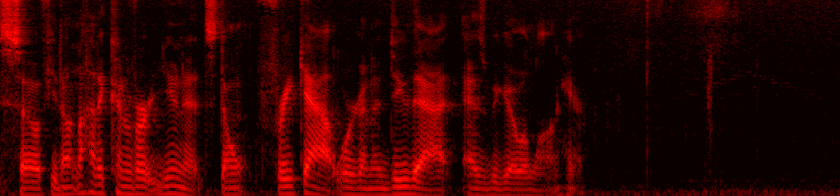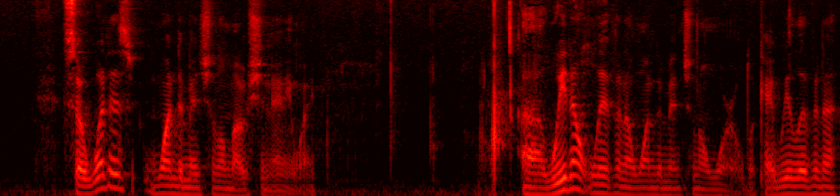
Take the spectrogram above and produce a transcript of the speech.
So if you don't know how to convert units, don't freak out. We're going to do that as we go along here. So what is one-dimensional motion anyway? Uh, we don't live in a one-dimensional world, okay? We live in a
